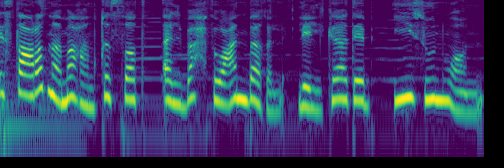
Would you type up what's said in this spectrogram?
استعرضنا معا قصة البحث عن بغل للكاتب إي سون وون.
